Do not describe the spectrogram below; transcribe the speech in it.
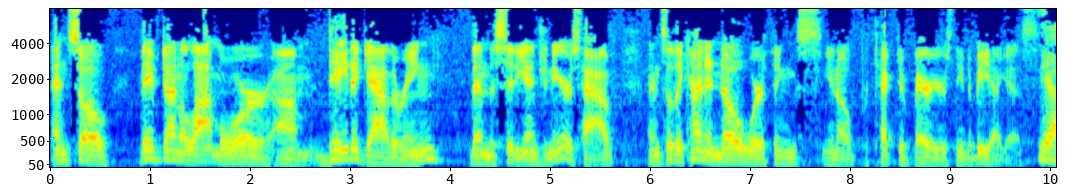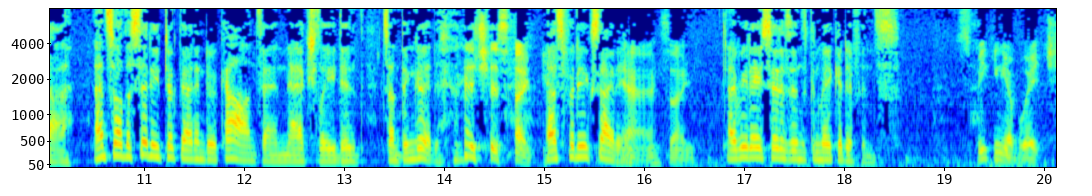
and so they've done a lot more um, data gathering than the city engineers have, and so they kind of know where things, you know, protective barriers need to be. I guess Yeah. And so the city took that into account and actually did something good. it's just like, That's pretty exciting. yeah, it's like. Everyday citizens can make a difference. Speaking of which,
